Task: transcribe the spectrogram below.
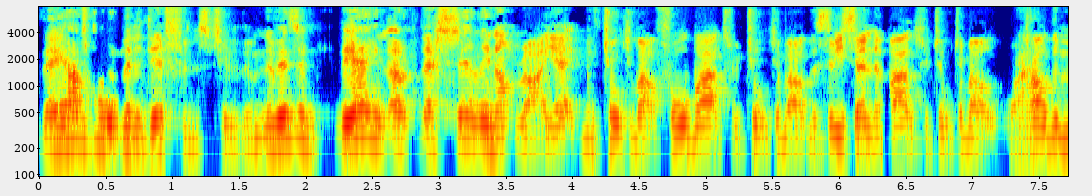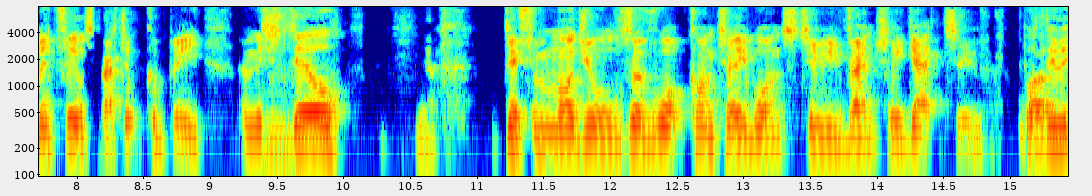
they have got a bit of difference to them. There isn't. They ain't. uh, They're certainly not right yet. We've talked about fullbacks. We've talked about the three centre backs. We've talked about Yeah. how the midfield setup could be, and there's Mm. still Yeah. different modules of what Conte wants to eventually get to. But Well- there,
